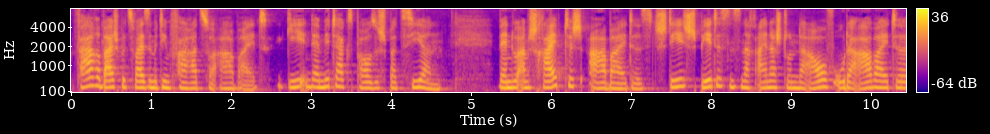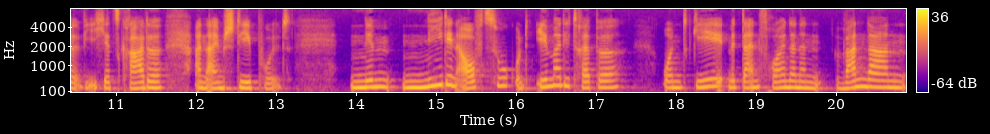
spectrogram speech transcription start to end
Fahre beispielsweise mit dem Fahrrad zur Arbeit. Geh in der Mittagspause spazieren. Wenn du am Schreibtisch arbeitest, steh spätestens nach einer Stunde auf oder arbeite, wie ich jetzt gerade, an einem Stehpult nimm nie den Aufzug und immer die Treppe und geh mit deinen Freundinnen wandern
